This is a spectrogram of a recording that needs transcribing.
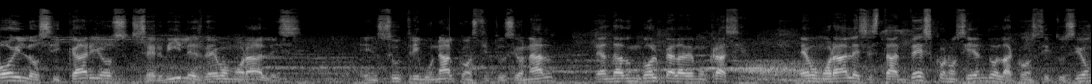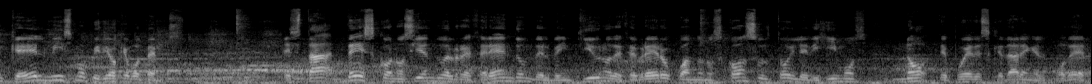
Hoy los sicarios serviles de Evo Morales en su tribunal constitucional le han dado un golpe a la democracia. Evo Morales está desconociendo la constitución que él mismo pidió que votemos. Está desconociendo el referéndum del 21 de febrero cuando nos consultó y le dijimos no te puedes quedar en el poder,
